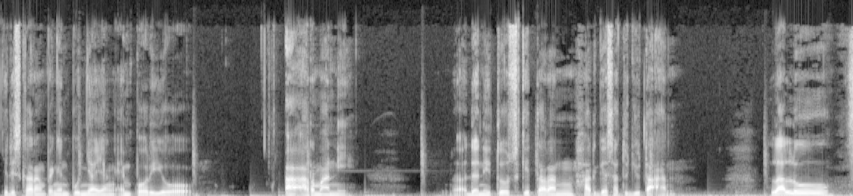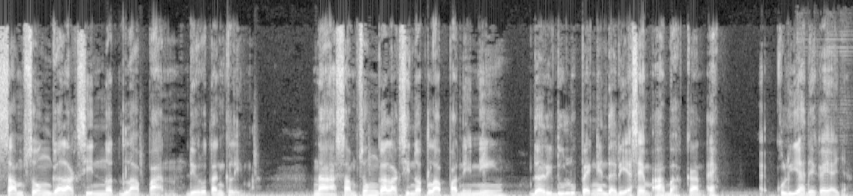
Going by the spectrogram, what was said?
Jadi sekarang pengen punya yang Emporio Armani. Nah, dan itu sekitaran harga 1 jutaan. Lalu Samsung Galaxy Note 8 di urutan kelima. Nah, Samsung Galaxy Note 8 ini dari dulu pengen dari SMA bahkan eh kuliah deh kayaknya.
